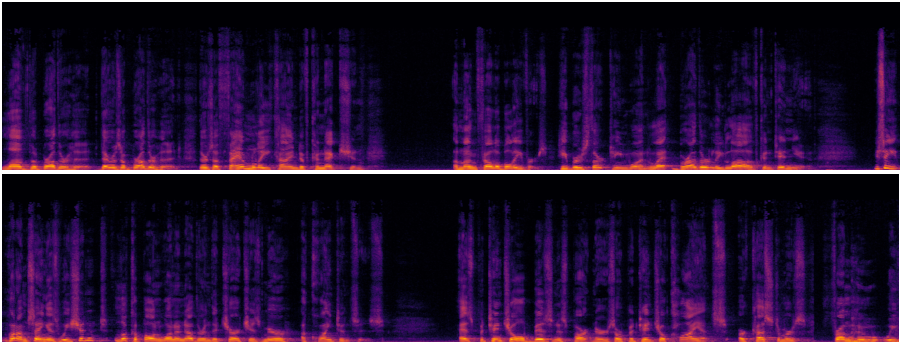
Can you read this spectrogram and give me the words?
Love the brotherhood. There is a brotherhood. There's a family kind of connection among fellow believers. Hebrews 13:1 Let brotherly love continue. You see, what I'm saying is we shouldn't look upon one another in the church as mere acquaintances, as potential business partners or potential clients or customers from whom we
